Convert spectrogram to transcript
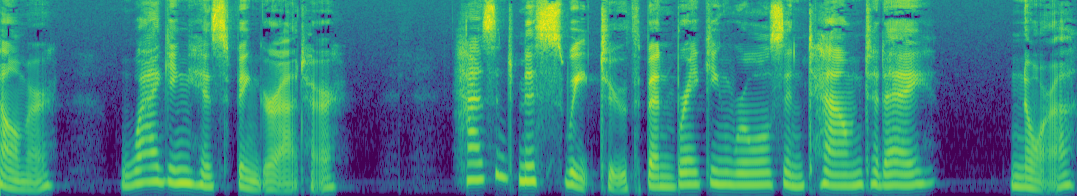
Helmer, wagging his finger at her. Hasn't Miss Sweet-Tooth been breaking rules in town today? Nora.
